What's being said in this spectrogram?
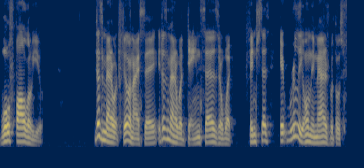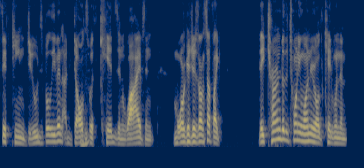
We'll follow you." It doesn't matter what Phil and I say. It doesn't matter what Dane says or what Finch says. It really only matters what those 15 dudes believe in, adults mm-hmm. with kids and wives and mortgages on stuff. Like they turn to the 21 year old kid when the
